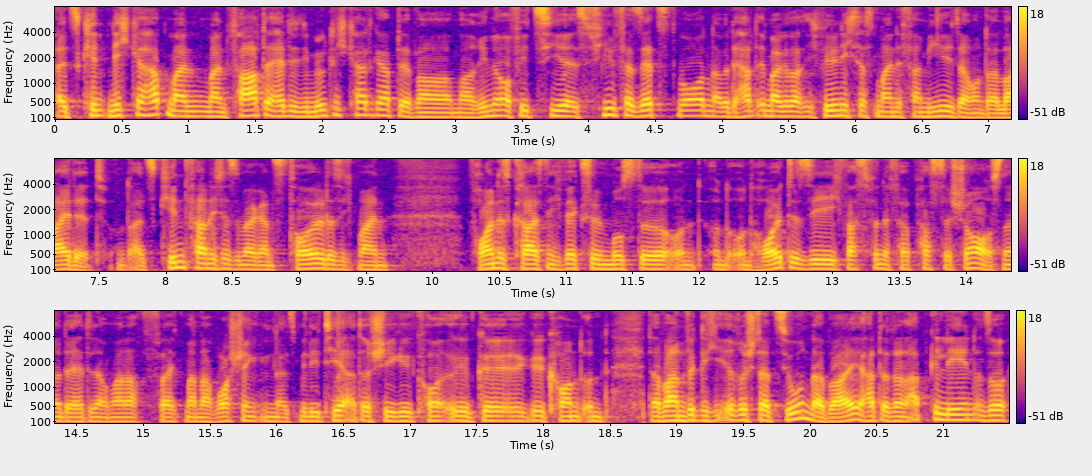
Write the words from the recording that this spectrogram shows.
als Kind nicht gehabt. Mein, mein Vater hätte die Möglichkeit gehabt, der war Marineoffizier, ist viel versetzt worden, aber der hat immer gesagt, ich will nicht, dass meine Familie darunter leidet. Und als Kind fand ich das immer ganz toll, dass ich meinen Freundeskreis nicht wechseln musste. Und, und, und heute sehe ich, was für eine verpasste Chance. Ne? Der hätte auch mal nach, vielleicht mal nach Washington als Militärattaché gekonnt. Und da waren wirklich irre Stationen dabei, hat er dann abgelehnt und so.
